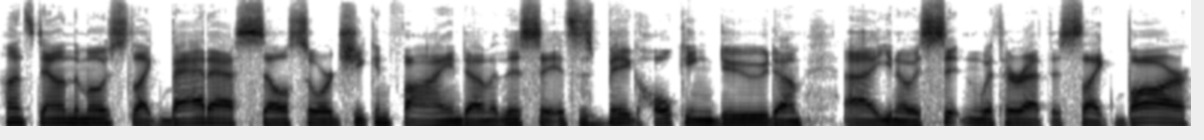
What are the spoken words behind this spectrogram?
hunts down the most like badass cell sword she can find. Um this it's this big hulking dude um uh, you know is sitting with her at this like bar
